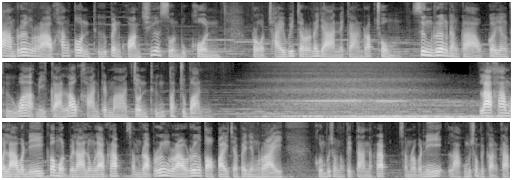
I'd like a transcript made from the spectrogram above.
ตามเรื่องราวข้างต้นถือเป็นความเชื่อส่วนบุคคล โปรดใช้วิจารณญาณในการรับชม ซึ่งเรื่องดังกล่าวก็ยังถือว่ามีการเล่าขานกันมาจนถึงปัจจุบัน ล่าข้ามเวลาวันนี้ก็หมดเวลาลงแล้วครับสำหรับเรื่องราวเรื่องต่อไปจะเป็นอย่างไร คุณผู้ชมต้องติดตามนะครับสำหรับวันนี้ลาคุณผู้ชมไปก่อนครับ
